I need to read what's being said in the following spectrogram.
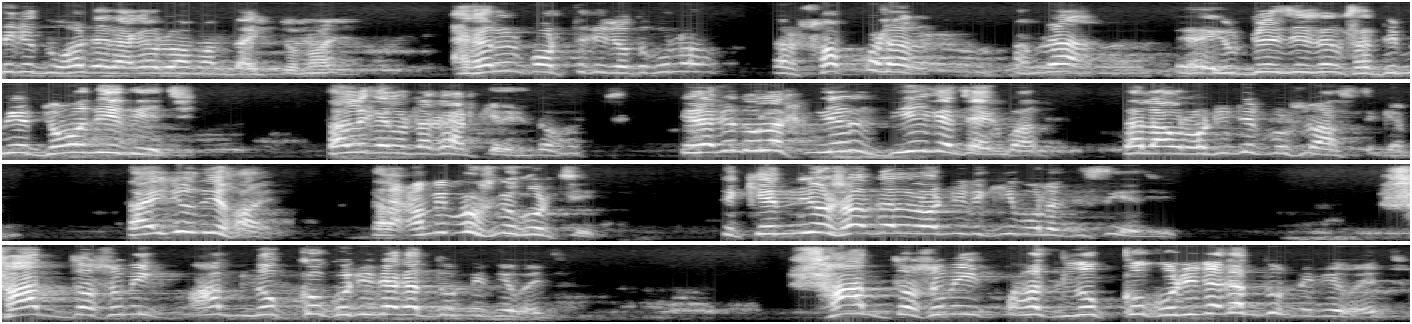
থেকে দু হাজার এগারো আমার দায়িত্ব নয়। এগারোর পর থেকে যতগুলো, তার সব কটার আমরা ইউটিলাইজেশন সার্টিফিকেট জমা দিয়ে দিয়েছি। তাহলে কেন টাকা আটকে রেখে দেওয়া হচ্ছে? এর আগে তো ওরা ক্লিয়ারেন্স দিয়ে গেছে একবার। তাহলে আমার অডিটের প্রশ্ন আসছে কেন? তাই যদি হয়, তাহলে আমি প্রশ্ন করছি কেন্দ্রীয় সরকারের অডিটে কি বলেছে? সিএজি সাত দশমিক পাঁচ লক্ষ কোটি টাকার দুর্নীতি হয়েছে। সাত দশমিক পাঁচ লক্ষ কোটি টাকার দুর্নীতি হয়েছে।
